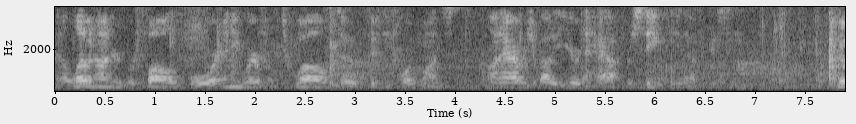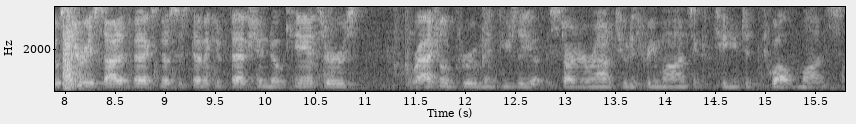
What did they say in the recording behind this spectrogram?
and 1,100 were followed for anywhere from 12 to 54 months, on average about a year and a half for safety and efficacy. No serious side effects, no systemic infection, no cancers, gradual improvement, usually uh, started around two to three months and continued to 12 months.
